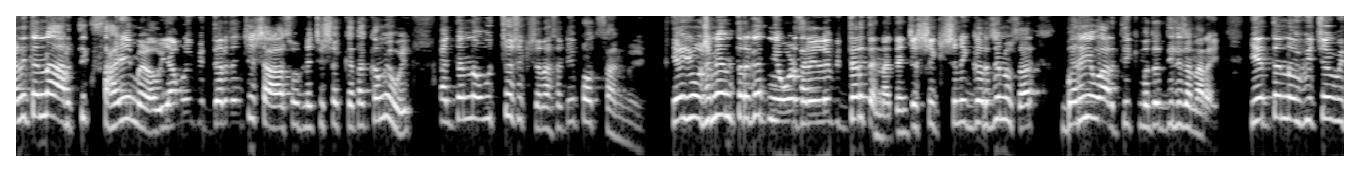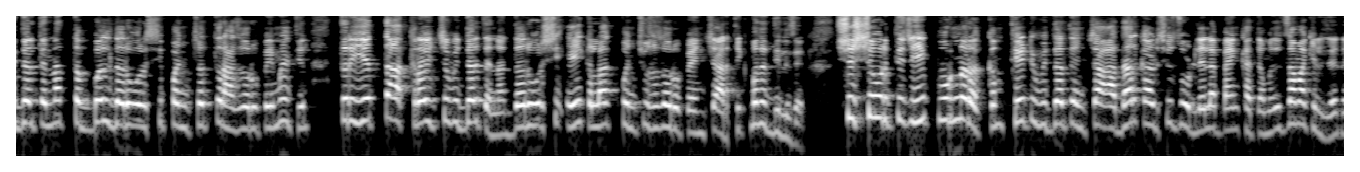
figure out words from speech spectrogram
आणि त्यांना आर्थिक सहाय्य मिळावं. यामुळे विद्यार्थ्यांची शाळा सोडण्याची शक्यता कमी होईल आणि त्यांना उच्च उच्च शिक्षणासाठी प्रोत्साहन मिळेल. या योजनेअंतर्गत निवड झालेल्या विद्यार्थ्यांना त्यांच्या शैक्षणिक गरजेनुसार भरीव आर्थिक मदत दिली जाणार आहे. इयत्ता नववीच्या विद्यार्थ्यांना तब्बल दरवर्षी पंच्याहत्तर हजार रुपये मिळतील तर इयत्ता अकरावीच्या विद्यार्थ्यांना दरवर्षी एक लाख पंचवीस हजार रुपयांची आर्थिक मदत दिली जाईल. शिष्यवृत्तीची ही पूर्ण रक्कम थेट विद्यार्थ्यांच्या आधार कार्डशी जोडलेल्या बँक खात्यामध्ये जमा केली जाईल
